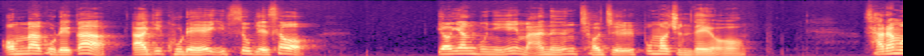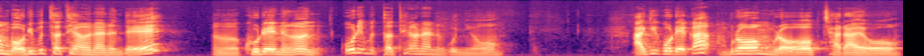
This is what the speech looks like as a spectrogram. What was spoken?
엄마 고래가 아기 고래의 입속에서 영양분이 많은 젖을 뿜어준대요. 사람은 머리부터 태어나는데 어, 고래는 꼬리부터 태어나는군요. 아기 고래가 무럭무럭 자라요.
